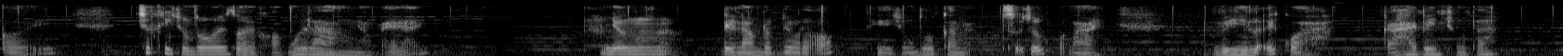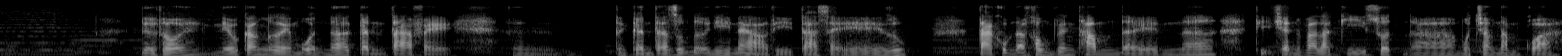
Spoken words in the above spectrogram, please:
với trước khi chúng tôi rời khỏi ngôi làng nhỏ bé ấy. Nhưng để làm được điều đó thì chúng tôi cần sự giúp của ngài vì lợi ích của cả hai bên chúng ta được thôi nếu các người muốn cần ta phải ừ, cần ta giúp đỡ như thế nào thì ta sẽ giúp. Ta cũng đã không viếng thăm đến thị trấn Valaki suốt ờ, uh, 100 năm qua.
